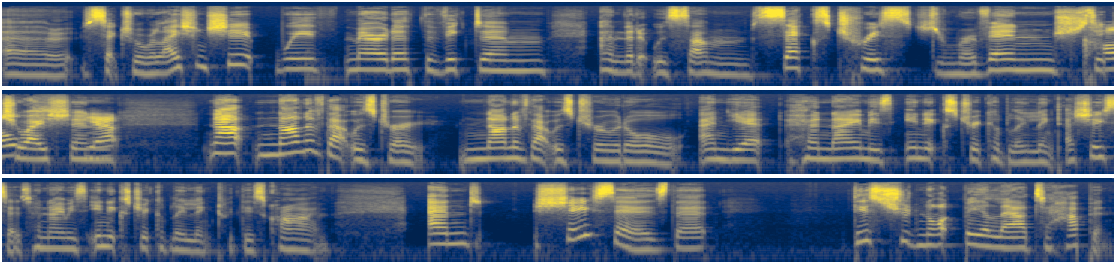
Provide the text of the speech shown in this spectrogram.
a sexual relationship with Meredith, the victim, and that it was some sex tryst and revenge Cult, situation. yep. Now, none of that was true. None of that was true at all. And yet, her name is inextricably linked, as she says, her name is inextricably linked with this crime. And she says that this should not be allowed to happen.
